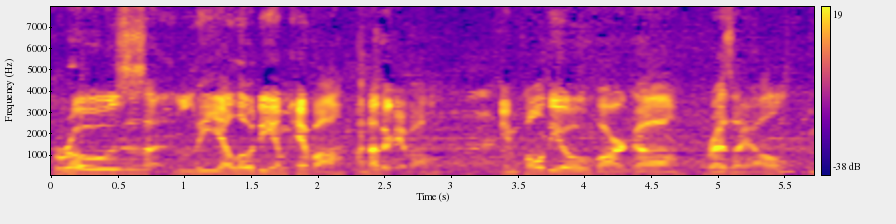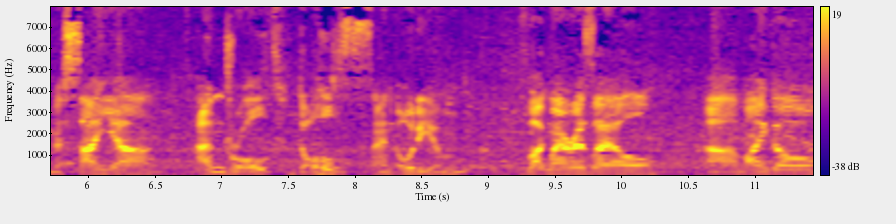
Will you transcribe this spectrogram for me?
Rose Lielodium Eva, another Eva, Impoldio Varga Rezael, Messiah, Androld, Dolls, and Odium, Vlagmai Rezael, uh, Mygo,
